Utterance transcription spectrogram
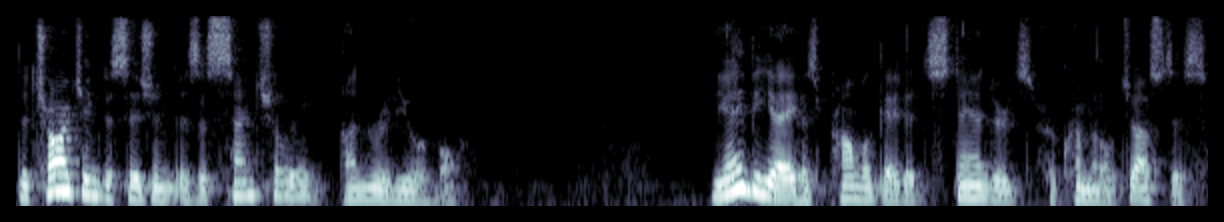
The charging decision is essentially unreviewable. The ABA has promulgated standards for criminal justice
